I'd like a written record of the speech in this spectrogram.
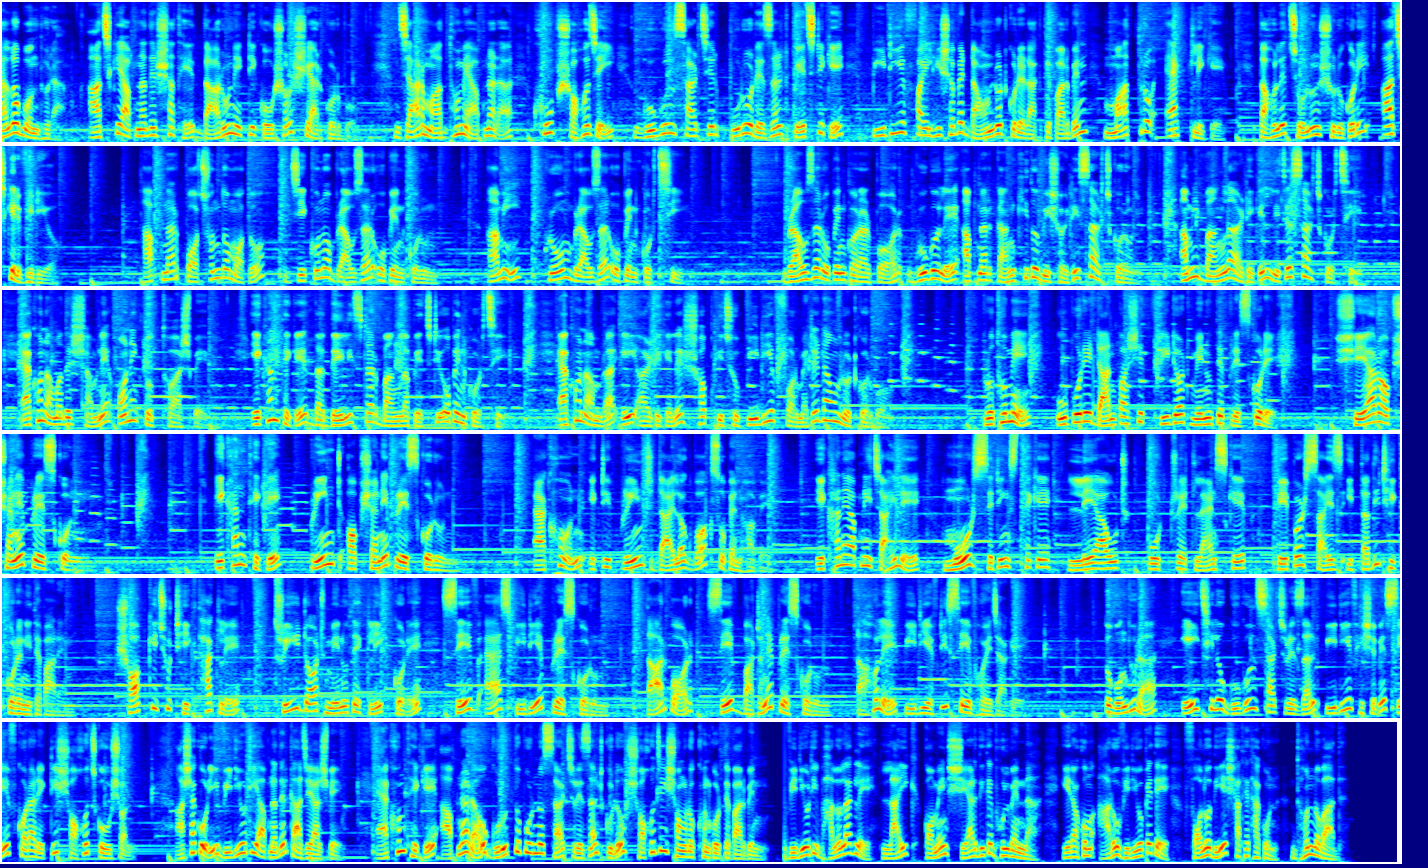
Hello বন্ধুরা, আজকে আপনাদের সাথে দারুণ একটি কৌশল শেয়ার করব, যার মাধ্যমে আপনারা খুব সহজেই গুগল সার্চের পুরো রেজাল্ট পেজটিকে পিডিএফ ফাইল হিসাবে ডাউনলোড করে রাখতে পারবেন মাত্র এক ক্লিকে। তাহলে চলুন শুরু করি আজকের ভিডিও। আপনার পছন্দ মতো যে কোনো ব্রাউজার ওপেন করুন। আমি ক্রোম ব্রাউজার ওপেন করছি। ব্রাউজার ওপেন করার পর গুগলে আপনার কাঙ্ক্ষিত বিষয়টি সার্চ করুন। আমি বাংলা আর্টিকেল লিখে সার্চ করছি। এখন আমাদের সামনে অনেক তথ্য আসবে। এখান থেকে দ্য ডেইলি স্টার বাংলা পেজটি ওপেন করছি। এখন আমরা এই আর্টিকেলের সব কিছু পিডিএফ ফরম্যাটে ডাউনলোড করব। প্রথমে উপরে ডান পাশে থ্রি ডট মেনুতে প্রেস করে শেয়ার অপশানে প্রেস করুন। এখান থেকে প্রিন্ট অপশানে প্রেস করুন। এখন একটি প্রিন্ট ডায়লগ বক্স ওপেন হবে। এখানে আপনি চাইলে মোর সেটিংস থেকে layout portrait landscape paper size ইত্যাদি ঠিক করে নিতে পারেন। সব কিছু ঠিক থাকলে থ্রি ডট মেনুতে ক্লিক করে সেভ অ্যাজ পিডিএফ প্রেস করুন। তারপর সেভ বাটনে প্রেস করুন, তাহলে পিডিএফটি সেভ হয়ে যাবে। তো বন্ধুরা, এই ছিল গুগল সার্চ রেজাল্ট পিডিএফ হিসেবে সেভ করার একটি সহজ কৌশল। আশা করি ভিডিওটি আপনাদের কাজে আসবে। এখন থেকে আপনারাও গুরুত্বপূর্ণ সার্চ রেজাল্টগুলো সহজেই সংরক্ষণ করতে পারবেন। ভিডিওটি ভালো লাগলে লাইক কমেন্ট শেয়ার দিতে ভুলবেন না। এরকম আরও ভিডিও পেতে ফলো দিয়ে সাথে থাকুন। ধন্যবাদ।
